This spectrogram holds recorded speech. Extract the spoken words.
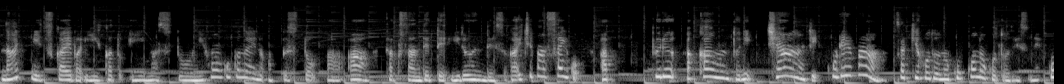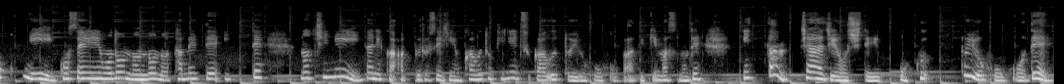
何に使えばいいかと言いますと、日本国内の App Store がたくさん出ているんですが、一番最後、アッ Apple アカウントにチャージ。これは先ほどのここのことですね。ここに5000円をどんどんどんどん貯めていって、後に何か Apple 製品を買うときに使うという方法ができますので、一旦チャージをしておくという方法で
